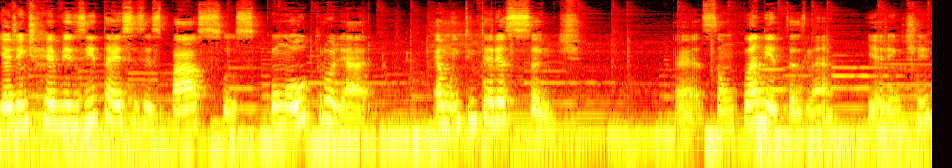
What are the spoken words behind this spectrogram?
E a gente revisita esses espaços com outro olhar. É muito interessante. É, são planetas, né? E a gente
